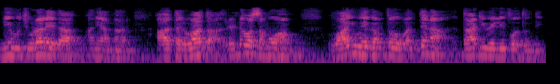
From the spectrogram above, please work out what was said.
నీవు చూడలేదా అని అన్నారు. ఆ తరువాత రెండవ సమూహం వాయువేగంతో వంతెన దాటి వెళ్ళిపోతుంది.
